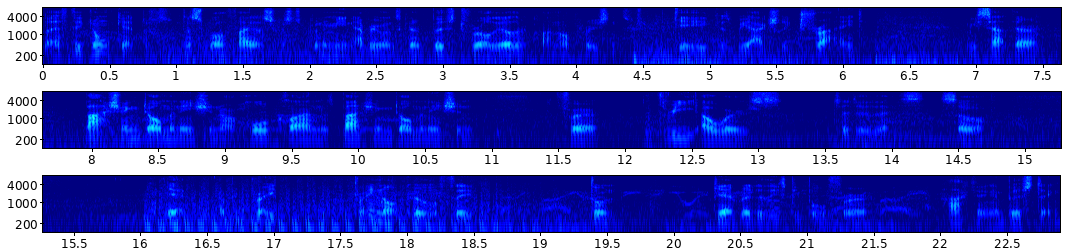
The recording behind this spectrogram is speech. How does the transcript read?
But if they don't get dis- disqualified, it's just going to mean everyone's going to boost for all the other clan operations, which would be gay because we actually tried. We sat there bashing domination. Our whole clan was bashing domination for three hours to do this. So yeah, it'd be pretty pretty not cool if they don't get rid of these people for hacking and boosting.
